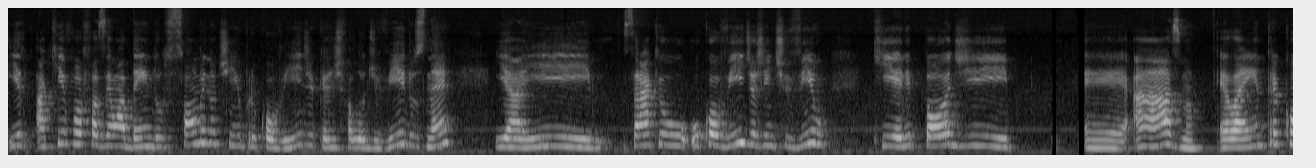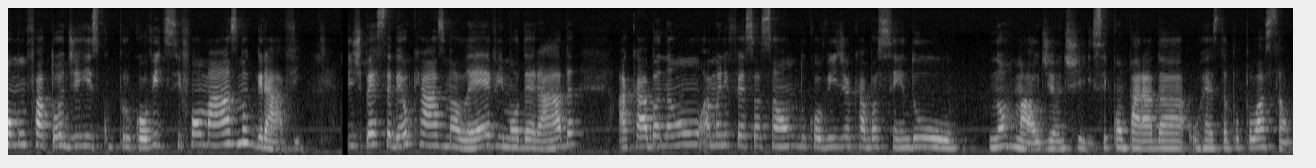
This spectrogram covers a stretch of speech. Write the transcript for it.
E aqui vou fazer um adendo só um minutinho para o Covid, que a gente falou de vírus, né? E aí, será que o, o Covid a gente viu que ele pode. É, a asma, ela entra como um fator de risco para o Covid se for uma asma grave. A gente percebeu que a asma leve e moderada acaba não. A manifestação do Covid acaba sendo normal diante se comparada ao resto da população.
